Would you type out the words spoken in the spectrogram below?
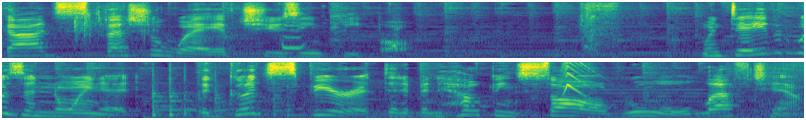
God's special way of choosing people. When David was anointed, the good spirit that had been helping Saul rule left him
